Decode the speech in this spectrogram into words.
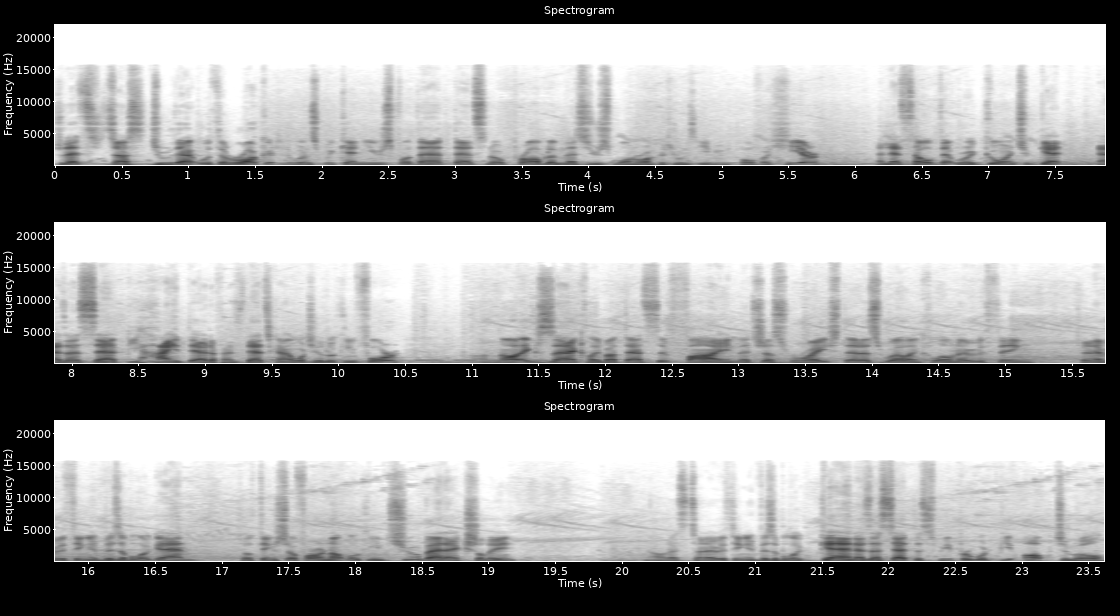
So let's just do that with the rocket loons we can use for that. That's no problem. Let's use one rocket loons even over here. And let's hope that we're going to get, as I said, behind the air defense. That's kind of what you're looking for. Uh, not exactly, but that's fine. Let's just raise that as well and clone everything. Turn everything invisible again. So things so far are not looking too bad, actually. Now let's turn everything invisible again. As I said, the sweeper would be optimal.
